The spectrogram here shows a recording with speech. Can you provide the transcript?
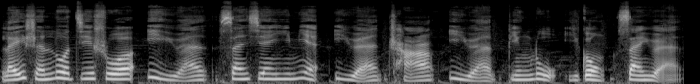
雷神洛基说：“一元三鲜一面，一元肠，一元冰露，一共三元。”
